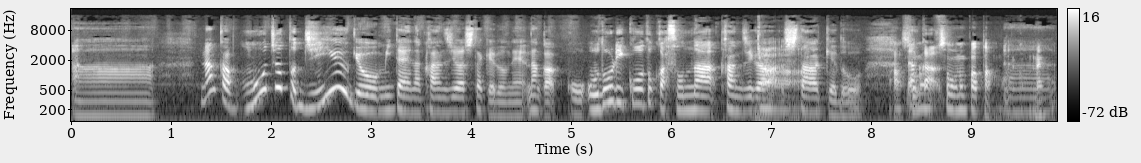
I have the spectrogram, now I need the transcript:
あー。なんかもうちょっと自由業みたいな感じはしたけどね。なんかこう踊り子とかそんな感じがしたけど。あそなんかのそのパターンもあるかもね。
